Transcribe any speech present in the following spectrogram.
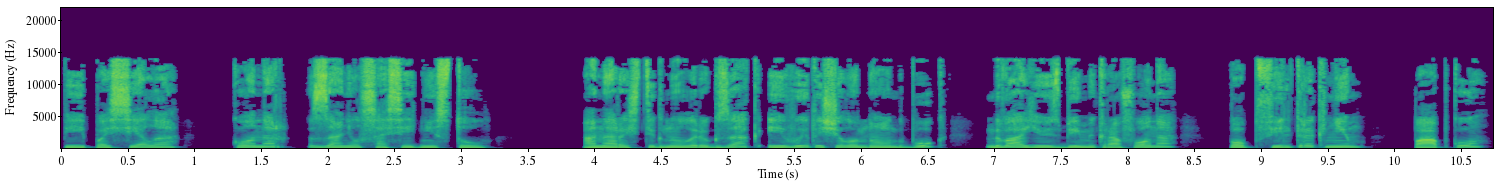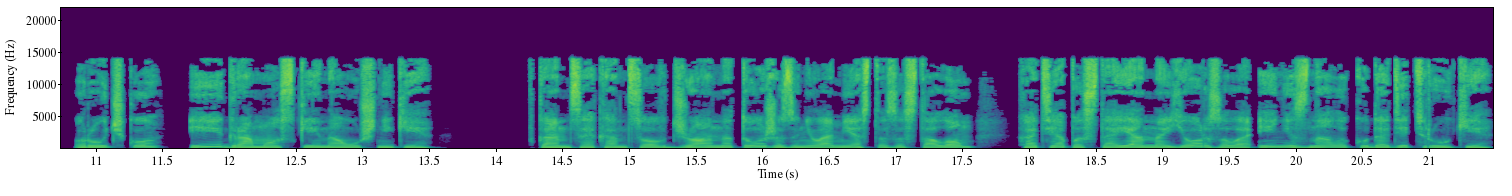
Пипа села, Конор занял соседний стул. Она расстегнула рюкзак и вытащила ноутбук, два USB-микрофона, поп-фильтры к ним, папку, ручку и громоздкие наушники. В конце концов, Джоанна тоже заняла место за столом, хотя постоянно ёрзала и не знала, куда деть руки.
